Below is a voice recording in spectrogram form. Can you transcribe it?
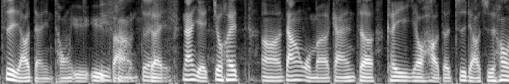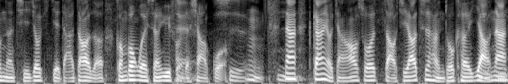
治疗等同于预预防，防对对那也就会呃，当我们感染者可以有好的治疗之后呢，其实就也达到了公共卫生预防的效果。是嗯，嗯那刚刚有讲到说早期要吃很多颗药，嗯那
